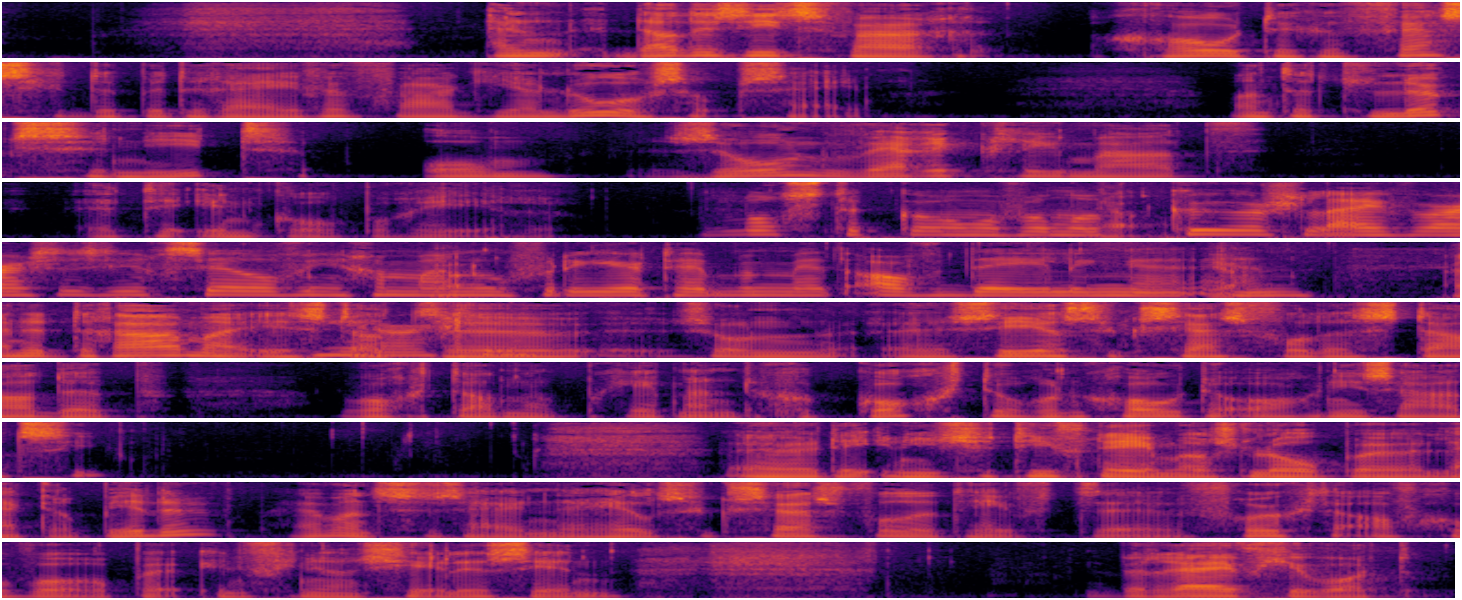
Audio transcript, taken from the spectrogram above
En dat is iets waar grote gevestigde bedrijven vaak jaloers op zijn. Want het lukt ze niet om zo'n werkklimaat eh, te incorporeren. Los te komen van dat keurslijf waar ze zichzelf in gemanoeuvreerd hebben met afdelingen. En, en het drama is dat uh, zo'n uh, zeer succesvolle start-up wordt dan op een gegeven moment gekocht door een grote organisatie. Uh, de initiatiefnemers lopen lekker binnen, hè, want ze zijn heel succesvol. Het heeft vruchten afgeworpen in financiële zin. Het bedrijfje wordt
